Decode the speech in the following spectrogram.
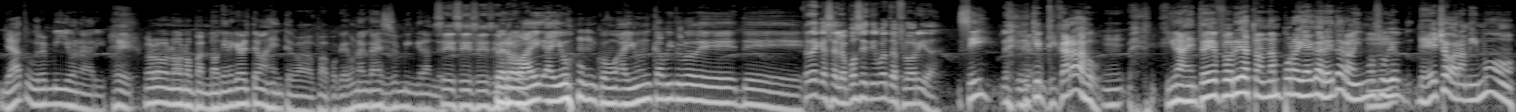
ya tú eres millonario. Sí. No, no, no, no, no tiene que verte más gente, porque es una organización bien grande. Sí, sí, sí. sí, pero hay, hay, un, como hay un capítulo de... de Fíjate que salió positivo es de Florida. sí, ¿qué, qué carajo? Mm. Y la gente de Florida está andan por ahí al garete. Ahora mismo subió. De hecho, ahora mismo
